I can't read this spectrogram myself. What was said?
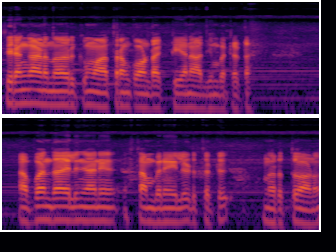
സ്ഥിരം കാണുന്നവർക്ക് മാത്രം കോണ്ടാക്ട് ചെയ്യാൻ ആദ്യം പറ്റട്ടെ. അപ്പോൾ എന്തായാലും ഞാൻ സ്തംഭനയിൽ എടുത്തിട്ട് നിർത്തുവാണ്.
